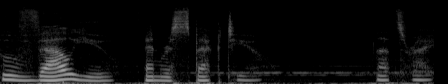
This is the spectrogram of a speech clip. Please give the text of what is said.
who value and respect you. That's right.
